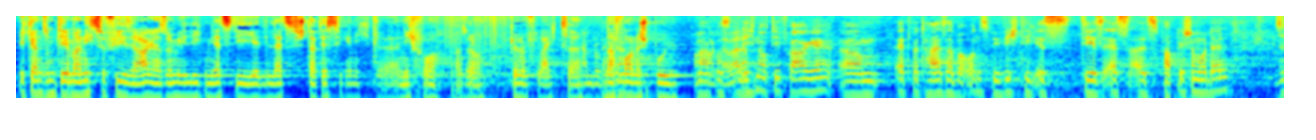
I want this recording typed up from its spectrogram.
Ich kann zum Thema nicht so viel sagen. Also mir liegen jetzt die, die letzten Statistiken nicht, äh, nicht vor. Also können wir vielleicht äh, nach vorne spulen. Markus, an dich noch die Frage. Ähm, Advertiser bei uns, wie wichtig ist CSS als Publisher-Modell? Also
